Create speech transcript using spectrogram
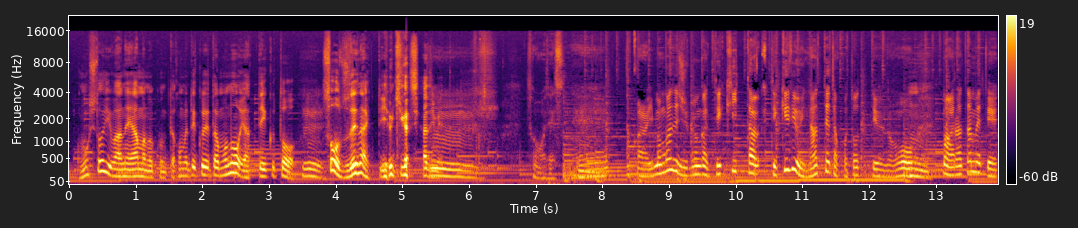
「面白いわね天野くん」って褒めてくれたものをやっていくとうん。そうずれないっていう気がし始めて、うん。そうですね、だから今まで自分ができたできるようになってたことっていうのを、うん。まあ、改めて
